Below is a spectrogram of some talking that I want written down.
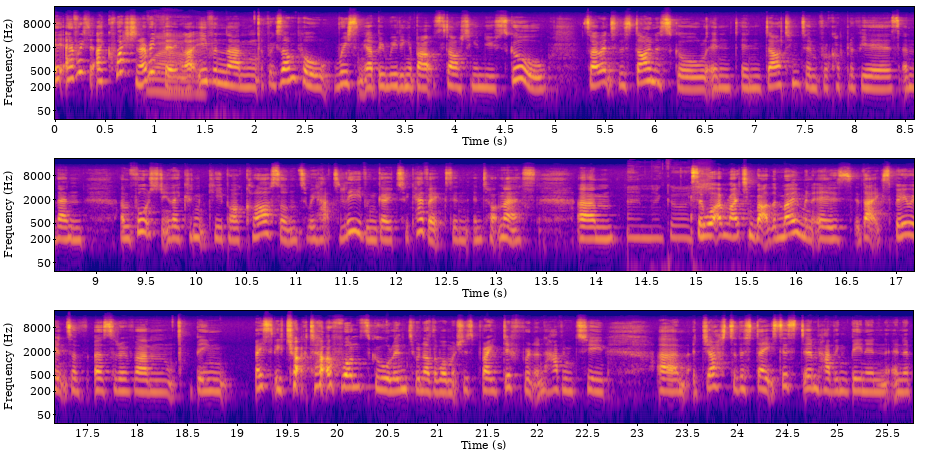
everything i question everything. Wow. like even um, for example recently i've been reading about starting a new school. So i went to the steiner school in, in dartington for a couple of years and then unfortunately they couldn't keep our class on so we had to leave and go to Kevix in, in totnes. Um, oh my gosh. so what i'm writing about at the moment is that experience of, of sort of um, being basically chucked out of one school into another one, which is very different, and having to um, adjust to the state system, having been in, in, a,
